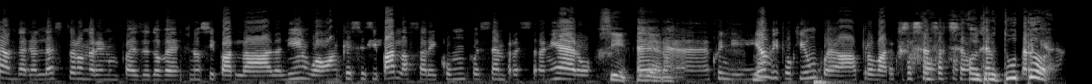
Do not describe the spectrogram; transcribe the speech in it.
andare all'estero, andare in un paese dove non si parla la lingua o anche se si parla sarei comunque sempre straniero. Sì, è Eh, vero. quindi io invito chiunque a provare questa sensazione. Oltretutto perché-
